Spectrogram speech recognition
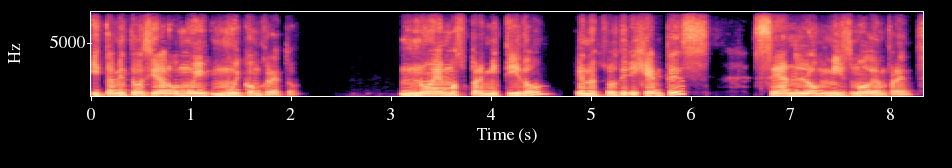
Y también te voy a decir algo muy, muy concreto. No hemos permitido que nuestros dirigentes sean lo mismo de enfrente.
